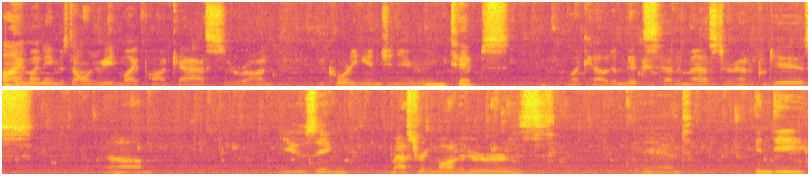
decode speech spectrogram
Hi, my name is Donald Reed. My podcasts are on recording engineering tips, like how to mix, how to master, how to produce, um, using mastering monitors, and indie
